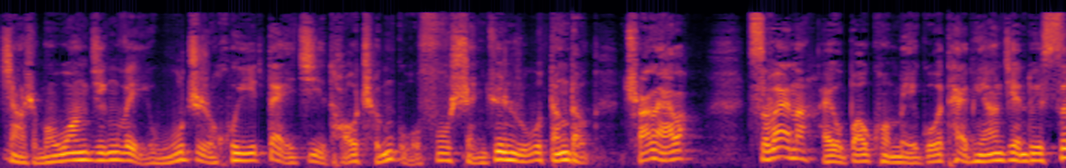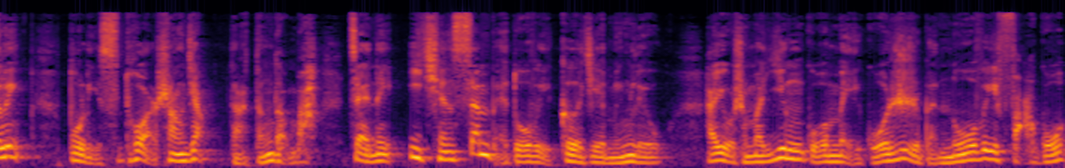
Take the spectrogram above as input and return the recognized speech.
像什么汪精卫、吴志辉、戴季陶、陈果夫、沈钧儒等等，全来了。此外呢，还有包括美国太平洋舰队司令布里斯托尔上将啊等等吧，在内一千三百多位各界名流。还有什么英国、美国、日本、挪威、法国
